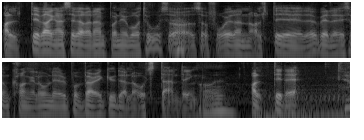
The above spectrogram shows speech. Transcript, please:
alltid, hver gang jeg serverer den på nivå to, så, så får jo den alltid Det blir det liksom krangel om det er på very good eller outstanding. Ah, ja. Alltid det. Ja.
